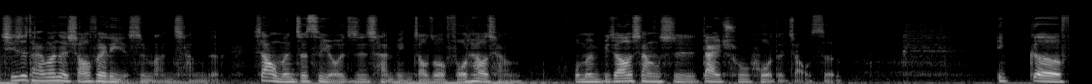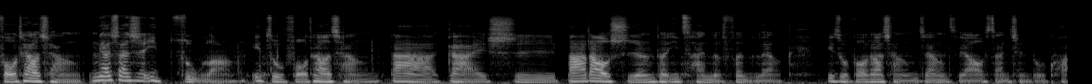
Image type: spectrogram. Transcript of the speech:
其实台湾的消费力也是蛮强的。像我们这次有一支产品叫做佛跳墙，我们比较像是带出货的角色。个佛跳墙应该算是一组啦，一组佛跳墙大概是八到十人份一餐的分量，一组佛跳墙这样子要三千多块，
